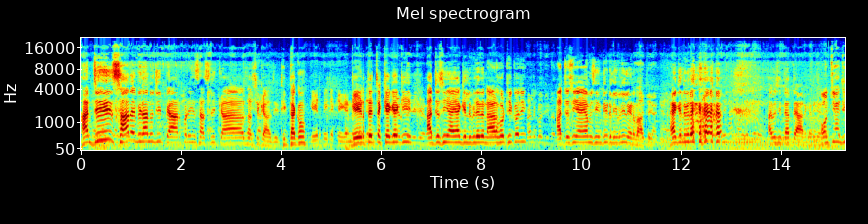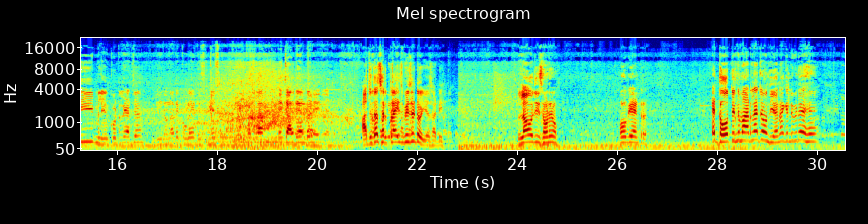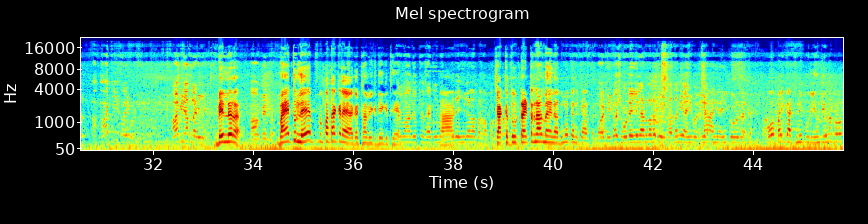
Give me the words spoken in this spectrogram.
ਹਾਂਜੀ ਸਾਰੇ ਵੀਰਾਂ ਨੂੰ ਜੀ ਪਿਆਰ ਭਰੀ ਸਤਿ ਸ੍ਰੀ ਅਕਾਲ ਸਤਿ ਸ੍ਰੀ ਅਕਾਲ ਜੀ। ਠੀਕ ਠਾਕ ਹੋ? ਗੇਟ ਤੇ ਚੱਕੇ ਗਏ ਗੇਟ ਤੇ ਚੱਕੇ ਗਏ ਕਿ? ਅੱਜ ਅਸੀਂ ਆਏ ਆ ਗਿੱਲਵੀਰੇ ਦੇ ਨਾਲ ਹੋ ਠੀਕ ਹੋ ਜੀ? ਅੱਜ ਅਸੀਂ ਆਏ ਆ ਮਸ਼ੀਨ ਦੀ ਡਿਲੀਵਰੀ ਲੈਣ ਵਾਸਤੇ। ਹੈ ਗਿੱਲਵੀਰੇ ਆ ਮਸ਼ੀਨਾਂ ਤਿਆਰ ਕਰੀਆਂ। ਪਹੁੰਚੇ ਆ ਜੀ ਮਲੇਰਕੋਟਲੇ ਅੱਜ। ਵੀਰ ਉਹਨਾਂ ਦੇ ਕੋਲੇ ਡਿਸਮਿਸ ਮਲੇਰਕੋਟਲਾ। ਤੇ ਚੱਲਦੇ ਅੰਦਰ। ਅੱਜ ਤਾਂ ਸਰਪ੍ਰਾਈਜ਼ ਵਿਜ਼ਿਟ ਹੋਈ ਆ ਸਾਡੀ। ਲਓ ਜੀ ਸੋਹਣਿਓ। ਹੋ ਗਏ ਐਂਟਰ ਇਹ ਦੋ ਤਿੰਨ ਮਾਡਲਾਂ ਚ ਆਉਂਦੀ ਆ ਨਾ ਗਿੱਲਵੀਰੇ ਇਹ। ਆ ਚੀਜ਼ ਸਾਰੀ ਬਣੀ। ਆ ਵੀ ਯਾਦ ਲੈਣੀ ਆ। ਬੇਲਰ। ਹਾਂ ਬਿੱਲ ਮੈਂ ਤੂੰ ਲੈ ਪ- ਪਤਾ ਕਰਾਇਆ ਗੱਠਾਂ ਵਿਕਦੀਆਂ ਕਿੱਥੇ ਆ। ਕਰਵਾ ਦੇ ਉੱਥੇ ਹਾਂ। ਸੈਟਲਮੈਂਟ ਫਿਰ ਇਹੀ ਲੈਣਾ ਪੈਣਾ ਆਪਾਂ ਨੂੰ। ਚੱਕ ਤੂੰ ਟਰੈਕਟਰ ਨਾਲ ਮੈਂ ਲਾ ਦੂੰਗਾ ਤਿੰਨ ਚਾਰ ਪਿੰਡ। ਬਸ ਠੀਕ ਆ ਛੋਟੇ ਜਿਹੇ ਲੈਣ ਦਾ ਤਾਂ ਕੋਈ ਫਾਇਦਾ ਨਹੀਂ ਆਹੀ ਵਧੀਆ। ਆਹੀ ਆਹੀ ਗੋਲ ਗੱਠ। ਉਹ ਬਾਈ ਗੱਠ ਨਹੀਂ ਪੂਰੀ ਹੁੰਦੀ ਉਹਨਾਂ ਕੋਲ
